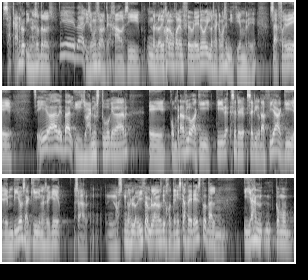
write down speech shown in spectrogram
sacar ropa. Y nosotros, eh, tal. Y somos unos dejados, sí. Nos lo dijo a lo mejor en febrero y lo sacamos en diciembre. ¿eh? O sea, fue de, sí, vale, tal. Y Joan nos tuvo que dar, eh, comprarlo aquí, ir seri- serigrafía aquí, envíos aquí, no sé qué. O sea, nos, nos lo hizo, en plan nos dijo, tenéis que hacer esto, tal. Y ya como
